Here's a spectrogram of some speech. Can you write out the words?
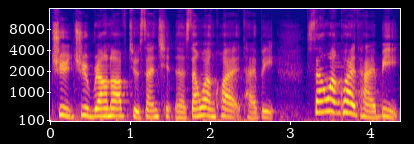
去去 round up to 三千呃三万块台币，三万块台币。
